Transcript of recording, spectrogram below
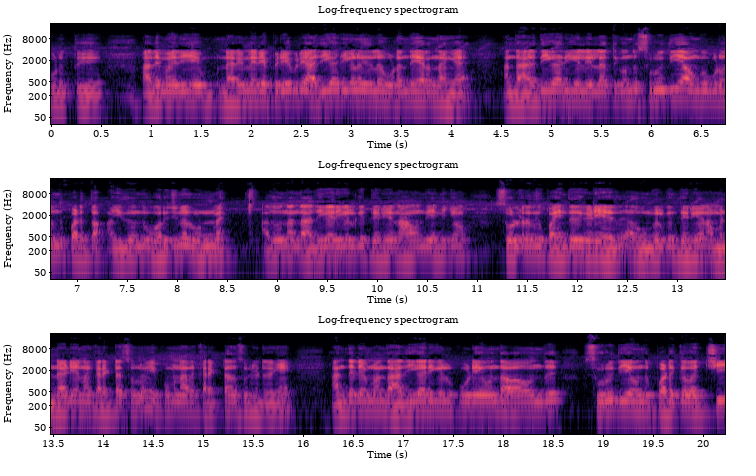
கொடுத்து அதே மாதிரி நிறைய நிறைய பெரிய பெரிய அதிகாரிகளும் இதில் உடந்தையா இருந்தாங்க. அந்த அதிகாரிகள் எல்லாத்துக்கும் வந்து ஸ்ருதியாக அவங்க கூட வந்து படுத்தான். இது வந்து ஒரிஜினல் உண்மை. அது வந்து அந்த அதிகாரிகளுக்கு தெரியும். நான் வந்து என்றைக்கும் சொல்கிறதுக்கு பயந்தது கிடையாது. அது உங்களுக்கும் தெரியும். நான் முன்னாடியே நான் கரெக்டாக சொல்லுவேன் இப்போ நான் அதை கரெக்டாக தான் சொல்லிட்டு இருக்கேன். அந்த டைமில் அந்த அதிகாரிகள் கூட வந்து அவள் வந்து சுருதியை வந்து படுக்க வச்சு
